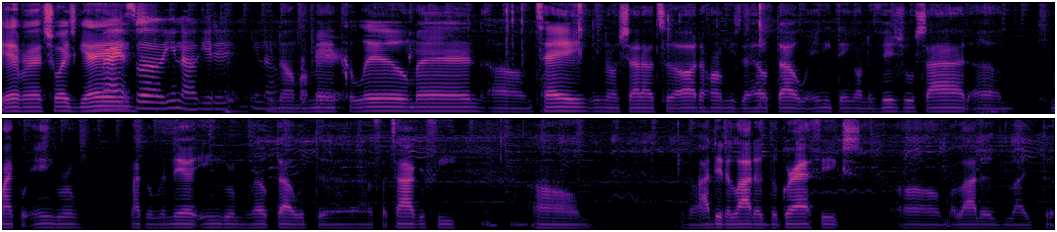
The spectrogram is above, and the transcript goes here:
yeah, man. Choice games. Might as well, you know, get it. You know, You know, my man. Khalil, man, um, Tay, you know, shout out to all the homies that helped out with anything on the visual side. Um, Michael Ingram, Michael Lanier Ingram helped out with the uh, photography. Um, you know, I did a lot of the graphics, um, a lot of like the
